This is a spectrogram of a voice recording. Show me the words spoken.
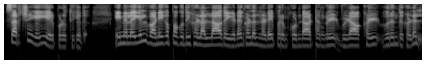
சர்ச்சையை ஏற்படுத்தியது. இந்நிலையில் வணிகப் பகுதிகள் அல்லாத இடங்களில் நடைபெறும் கொண்டாட்டங்கள் விழாக்கள் விருந்துகளில்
